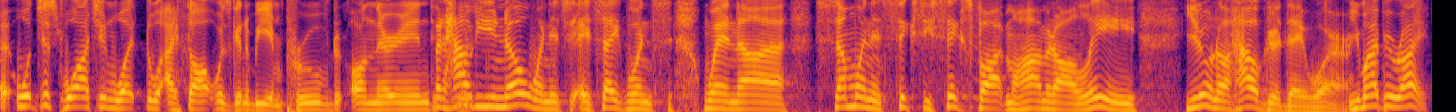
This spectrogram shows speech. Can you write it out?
Uh, Well, just watching what I thought was going to be improved on their end. But how was- do you know when it's it's like when when uh, someone in '66 fought Muhammad Ali, you don't know how good they were. You might be right.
